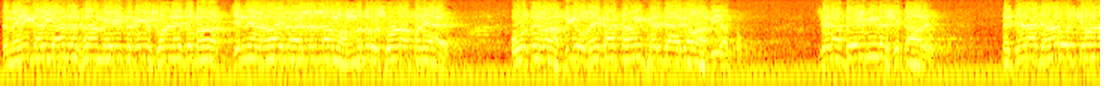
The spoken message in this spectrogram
تو میری گل یاد رکھنا، میری تقریر سننے تو بعد جن لا الہ الا اللہ محمد رسولہ پڑھیا ہے، وہ تو بھابی ہوگا تو بھی پھر جائے گا بھابیا تو۔ جہاں بےلمی کا شکار ہے تو جہاں جان بوجھ کیوں نہ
